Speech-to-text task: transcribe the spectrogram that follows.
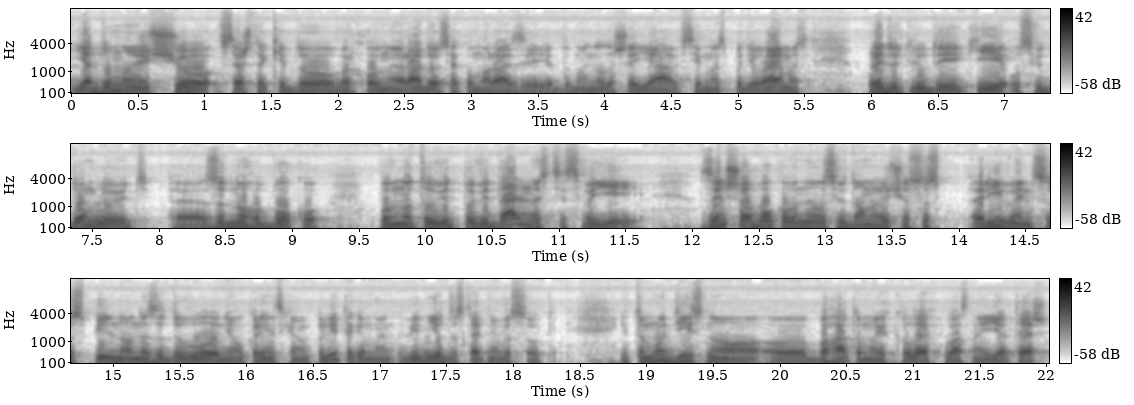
я думаю, що все ж таки до Верховної Ради, у всякому разі, я думаю, не лише я, всі ми сподіваємось, прийдуть люди, які усвідомлюють е, з одного боку повноту відповідальності своєї, з іншого боку, вони усвідомлюють, що рівень суспільного незадоволення українськими політиками він є достатньо високий. І тому дійсно е, багато моїх колег, власне, і я теж,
